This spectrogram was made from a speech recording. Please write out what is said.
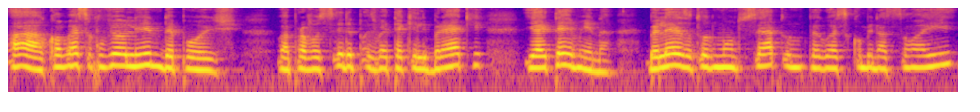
ah, começa com violino, depois vai pra você, depois vai ter aquele break e aí termina. Beleza? Todo mundo certo? Todo mundo pegou essa combinação aí?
